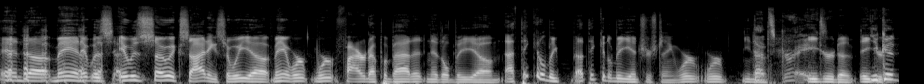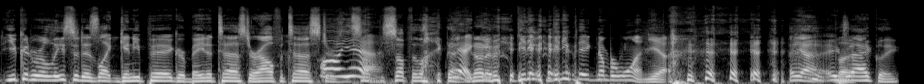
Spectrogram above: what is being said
and uh, man, it was it was so exciting. So we uh, man, we're we're fired up about it, and it'll be um, I think it'll be I think it'll be interesting. We're we're you know that's great. Eager to eager you could to, you could release it as like guinea pig or beta test or alpha test or oh, yeah. some, something like that. Yeah, you know gu- what I mean? guinea, guinea pig number one. Yeah, yeah, exactly.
